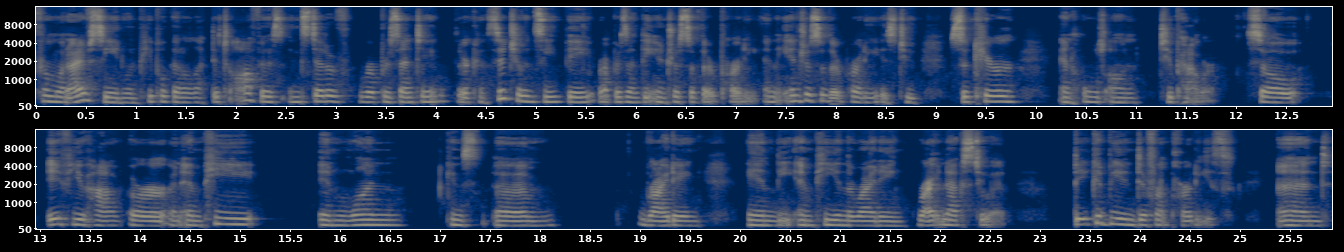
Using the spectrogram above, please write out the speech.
from what I've seen, when people get elected to office, instead of representing their constituency, they represent the interests of their party. And the interest of their party is to secure and hold on to power. So if you have or an MP in one um, riding and the MP in the riding right next to it, they could be in different parties and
